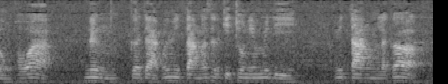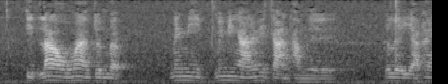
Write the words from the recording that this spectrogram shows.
ลง เพราะว่าหนึ่งเกิดจากไม่มีตังค์และเศรษฐกิจช่วงนี้มันไม่ดี ม่มีตังค์แล้วก็ติดเหล้ามากจนแบบไม่มีไม่มีงานไม่มีการทำเลย ก็เลยอยากให้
